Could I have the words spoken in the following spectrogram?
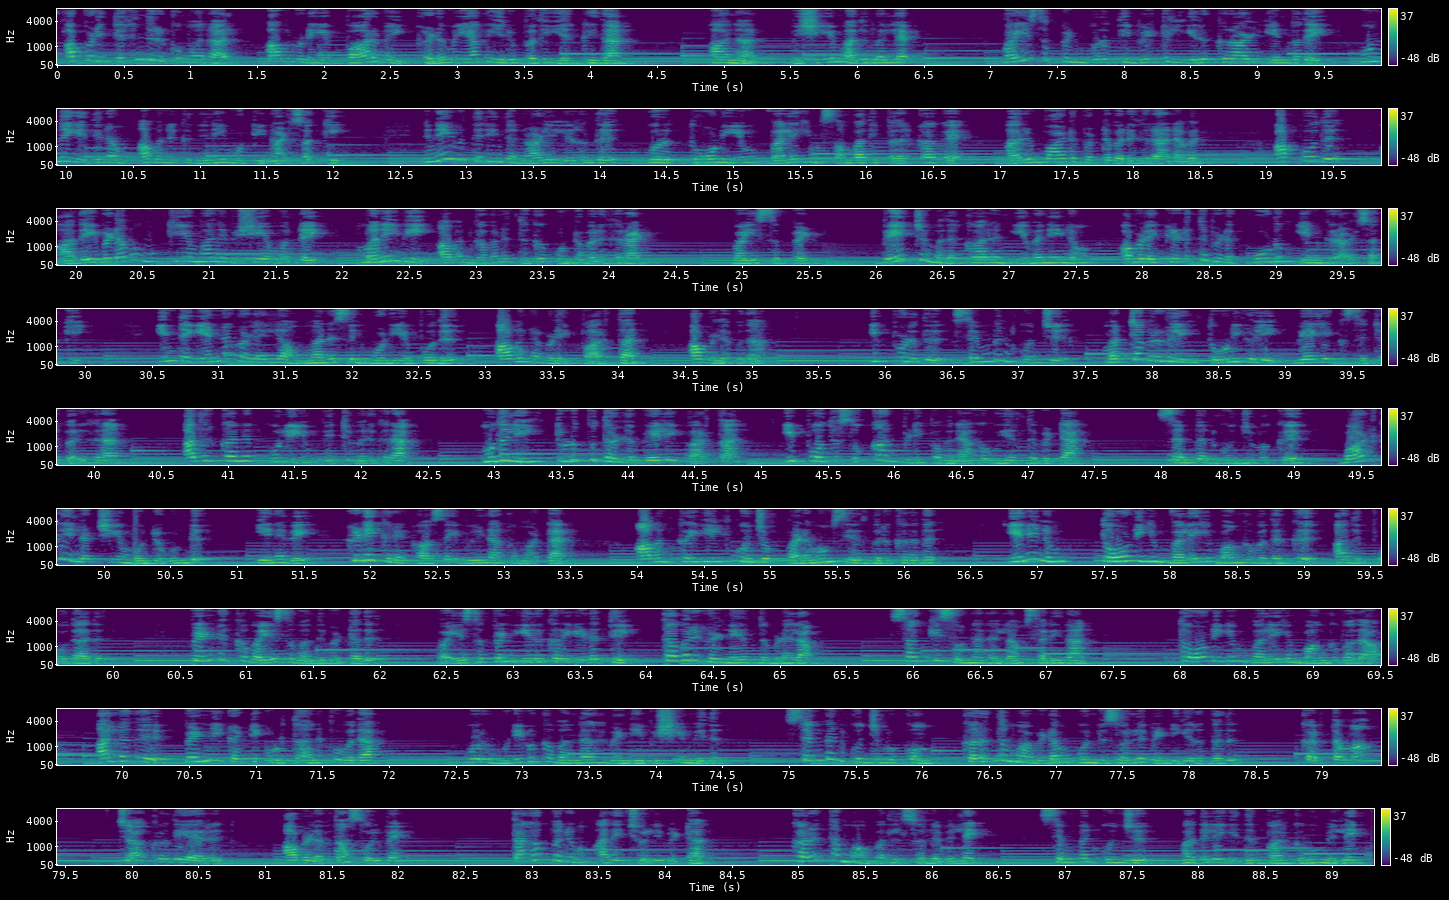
அப்படி தெரிந்திருக்குமானால் அவனுடைய பார்வை கடுமையாக இருப்பது இயற்கைதான். ஆனால் விஷயம் அதுவல்ல. வயசு பெண் ஒருத்தி வீட்டில் இருக்கிறாள் என்பதை முந்தைய தினம் அவனுக்கு நினைவூட்டினாள் சக்கி. நினைவு தெரிந்த நாளில் இருந்து ஒரு தோணியும் வலையும் சம்பாதிப்பதற்காக அரும்பாடுபட்டு வருகிறான் அவன். அப்போது அதைவிடவும் முக்கியமான விஷயம் ஒன்றை மனைவி அவன் கவனத்துக்கு கொண்டு வருகிறாள். வயசு பெண் வேற்று மதக்காரன் இவனேனும் அவளை கெடுத்துவிடக் கூடும் என்கிறாள் சக்கி. இந்த எண்ணங்கள் எல்லாம் மனசில் ஓடிய போது அவன் அவளை பார்த்தான். அவ்வளவுதான். இப்பொழுது செம்மன் கொஞ்சு மற்றவர்களின் தோணிகளில் வேலைக்கு சென்று வருகிறான். அதற்கான கூலியும் பெற்று வருகிறான். முதலில் துடுப்பு தள்ளும் வேலை பார்த்தான் இப்போது சுக்கான் பிடிப்பவனாக உயர்ந்து விட்டான். செந்தன் குஞ்சுவுக்கு வாழ்க்கை லட்சியம் ஒன்று உண்டு. எனவே கிடைக்கிற காசை வீணாக்க மாட்டான். அவன் கையில் கொஞ்சம் பணமும் சேர்ந்திருக்கிறது. எனினும் தோணியும் வலையும் வாங்குவதற்கு அது போதாது. பெண்ணுக்கு வயசு வந்துவிட்டது. வயசு பெண் இருக்கிற இடத்தில் தவறுகள் நேர்ந்து விடலாம். சக்கி சொன்னதெல்லாம் சரிதான். தோணியும் வலையும் வாங்குவதா அல்லது பெண்ணை கட்டி கொடுத்து அனுப்புவதா? ஒரு முடிவுக்கு வந்தாக வேண்டிய விஷயம் இது செம்பன் குஞ்சுவுக்கும் கருத்தம்மாவிடம் ஒன்று சொல்ல வேண்டியிருந்தது. கருத்தம்மா ஜாக்கிரதையா இரு அவ்வளவுதான் சொல்வேன். தகப்பனும் அதை சொல்லிவிட்டார். கருத்தம்மா பதில் சொல்லவில்லை. செம்பன் குஞ்சு பதிலை எதிர்பார்க்கவும் இல்லை.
